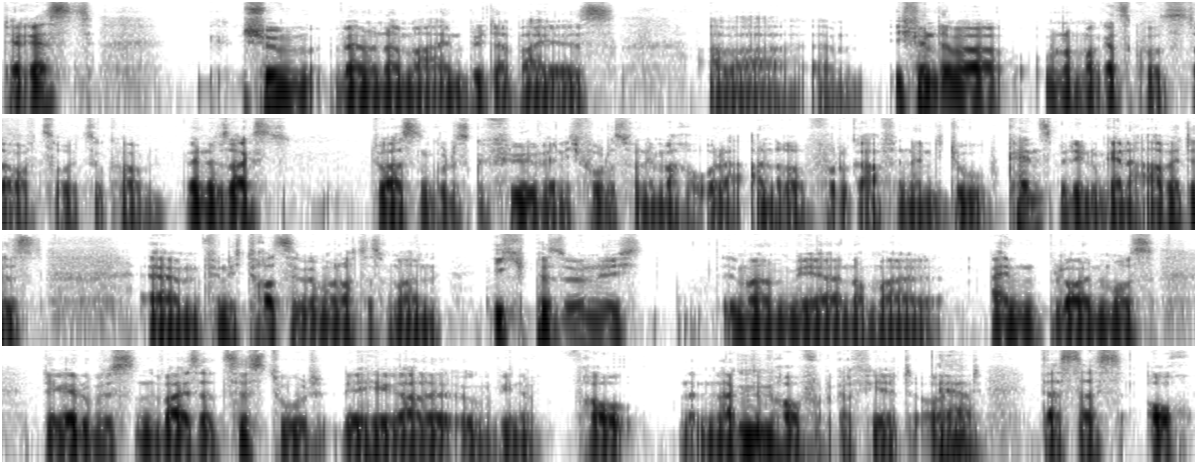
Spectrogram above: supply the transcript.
Der Rest, schön, wenn da mal ein Bild dabei ist. Aber ähm, ich finde aber, um nochmal ganz kurz darauf zurückzukommen, wenn du sagst, du hast ein gutes Gefühl, wenn ich Fotos von dir mache oder andere Fotografinnen, die du kennst, mit denen du gerne arbeitest, ähm, finde ich trotzdem immer noch, dass man, ich persönlich, immer mir nochmal einbläuen muss, Digga, du bist ein weißer Cis-Dude, der hier gerade irgendwie eine Frau, eine nackte Mhm. Frau fotografiert. Und Ja. dass das auch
